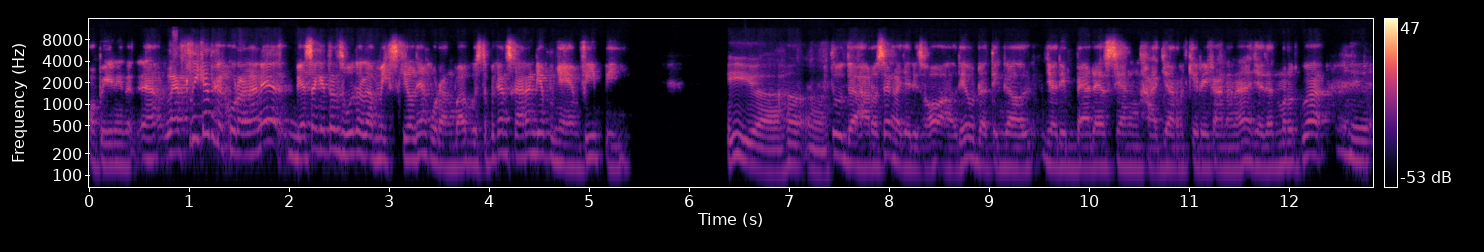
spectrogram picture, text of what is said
opini. Nah, Leslie kan kekurangannya biasa kita sebut adalah mix skillnya kurang bagus, tapi kan sekarang dia punya MVP. Iya. Uh-uh. Itu udah harusnya nggak jadi soal. Dia udah tinggal jadi badass yang hajar kiri kanan aja. Dan menurut gue iya.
